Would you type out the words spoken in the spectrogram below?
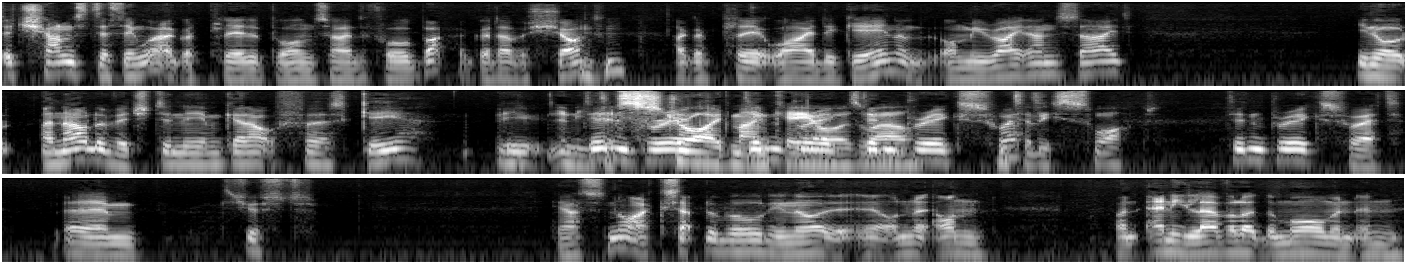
a chance to think, well, I could play the ball inside the fullback. I could have a shot. Mhm. I could play it wide again on, on my right hand side. You know, Arnautovic didn't even get out first gear. He and he destroyed break, Manquillo break, as well. didn't break sweat until he swapped. didn't break sweat. Um, it's just, you know, it's not acceptable. You know, on on on any level at the moment, and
